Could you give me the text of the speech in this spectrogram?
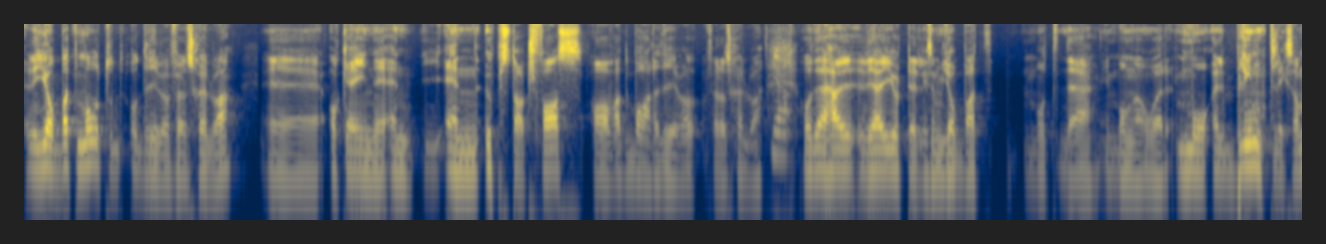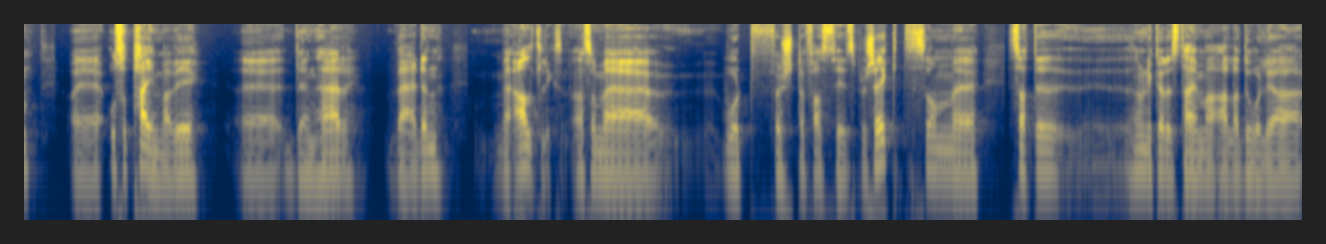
eller jobbat mot att, driva för oss själva. Eh, och är inne i en, i en uppstartsfas av att bara driva för oss själva. Ja. Och det har, vi har gjort det, liksom jobbat mot det i många år, må, eller blint liksom. Eh, och så tajmar vi eh, den här världen med allt liksom. Alltså med vårt första fastighetsprojekt som eh, satte, eh, som lyckades tajma alla dåliga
